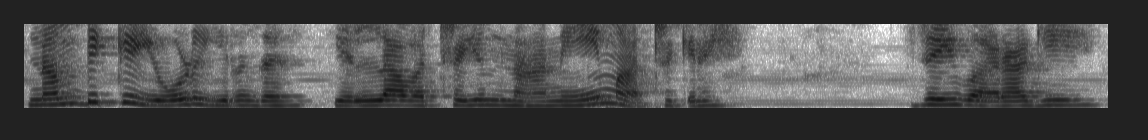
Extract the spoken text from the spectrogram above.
நம்பிக்கையோடு இருங்கள். எல்லாவற்றையும் நானே மாற்றுகிறேன். ஜெய் வாராகி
